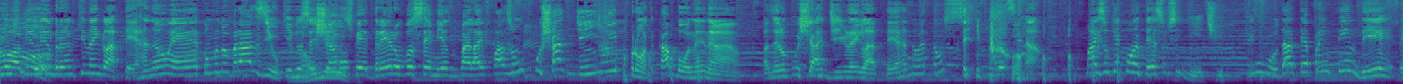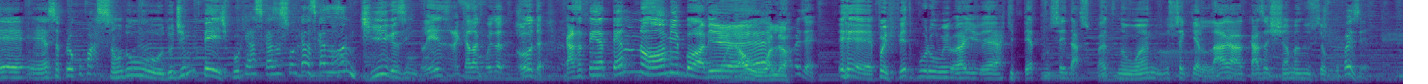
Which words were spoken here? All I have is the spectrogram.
Bob, lembrando que na Inglaterra não é como no Brasil, que você Não chama um mesmo. pedreiro ou você mesmo vai lá e faz um puxadinho e pronto, acabou, né? Não. Fazer um puxadinho na Inglaterra não é tão simples assim, não. Mas o que acontece é o seguinte: o- dá até pra entender é, essa preocupação do, do Jimmy Page, porque as casas são aquelas casas antigas, inglesas, aquela coisa toda. Casa tem até nome, Bob. Olha, olha. Pois é. É, foi feito por um é, arquiteto, não sei das quantas, no ano, não sei o que lá, a casa chama, não sei o que. Pois é.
